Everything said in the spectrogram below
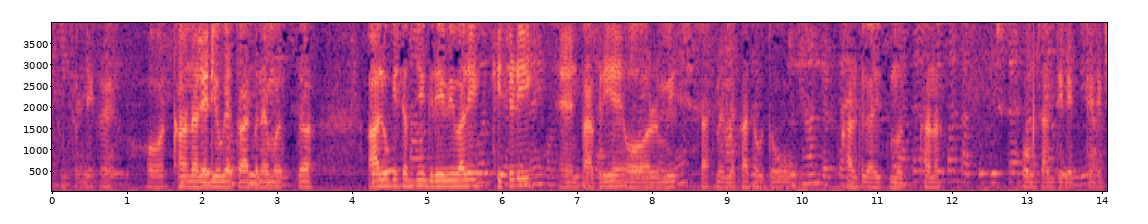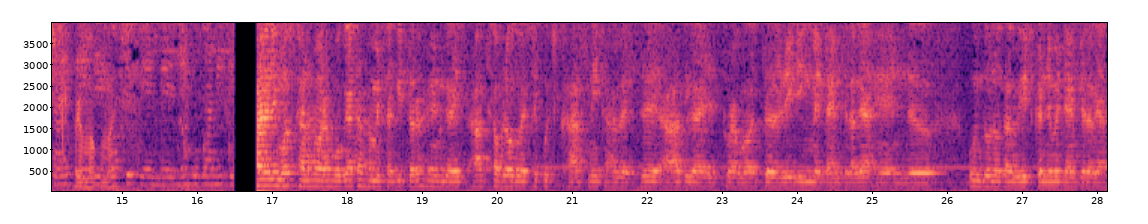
हम सब देख रहे हैं और खाना रेडी हो गया तो आज बनाए मस्त आलू की सब्ज़ी, ग्रेवी वाली खिचड़ी एंड पाकरी है और मिर्च साथ में मैं खाता हूँ तो खा लेते गाइस मस्त खाना। ओम शांति देखते देखते ब्रह्मा कुमारी फाइनली मस्त खाना हमारा हो गया था, हमेशा की तरह। एंड गाइस आज का ब्लॉग वैसे कुछ खास नहीं था, वैसे आज गाइस थोड़ा बहुत रीडिंग में टाइम चला गया एंड उन दोनों का वेट करने में टाइम चला गया।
